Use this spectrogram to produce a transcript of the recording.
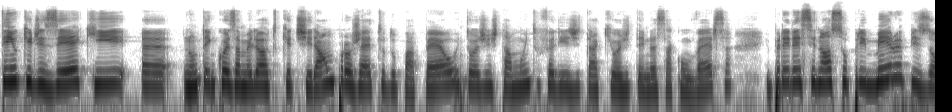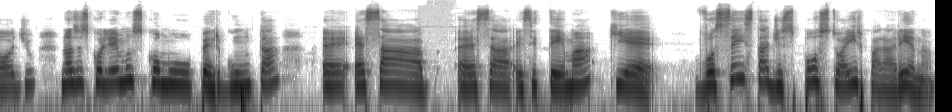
Tenho que dizer que uh, não tem coisa melhor do que tirar um projeto do papel, então a gente está muito feliz de estar aqui hoje tendo essa conversa. E para esse nosso primeiro episódio, nós escolhemos como pergunta uh, essa, essa, esse tema que é: Você está disposto a ir para a arena?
